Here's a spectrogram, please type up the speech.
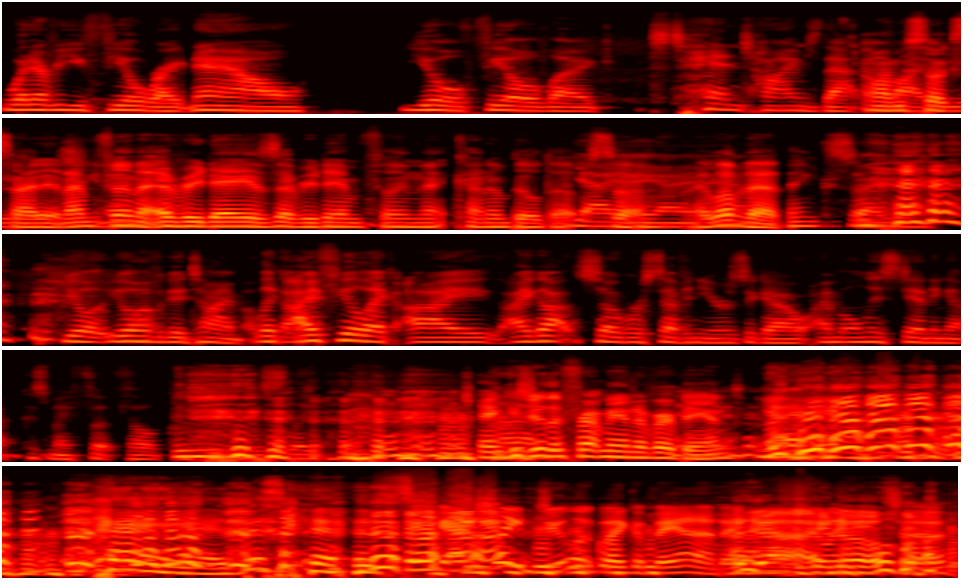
whatever you feel right now, you'll feel like ten times that. Oh, I'm so excited. years, I'm you know feeling that every day is every day. I'm feeling that kind of build up. Yeah, so yeah, yeah, yeah, I love yeah. that. Thanks. So, yeah. You'll you'll have a good time. Like I feel like I I got sober seven years ago. I'm only standing up because my foot fell completely asleep. and because you're the front man of our band. hey, this is. You actually do look like a band. I Yeah, I really know. Need to I'm That's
